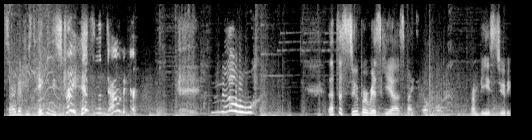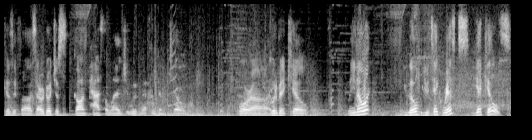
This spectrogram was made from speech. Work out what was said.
SaurDeux keeps taking these straight hits in the down air. No! That's a super risky uh, spike to go for from Beast too, because if uh, SaurDeux just gone past the ledge, it would have definitely been a kill. For uh, it would have been a kill. But you know what? You go, you take risks, you get kills.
